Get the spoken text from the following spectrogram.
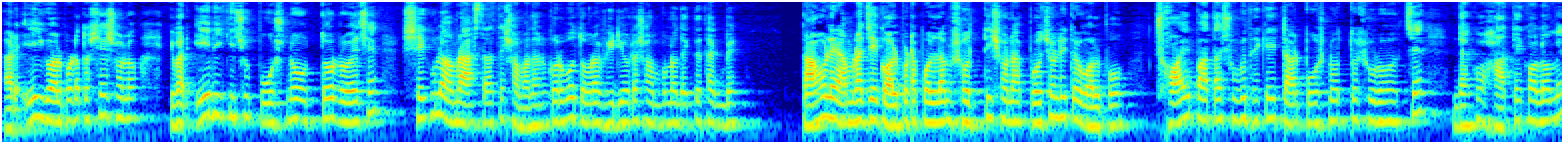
আর এই গল্পটা তো শেষ হলো। এবার এরই কিছু প্রশ্ন উত্তর রয়েছে, সেগুলো আমরা আস্তে আস্তে সমাধান করব। তোমরা ভিডিওটা সম্পূর্ণ দেখতে থাকবে। তাহলে আমরা যে গল্পটা পড়লাম, সত্যি শোনা প্রচলিত গল্প। ছয় পাতা শুরু থেকেই তার প্রশ্নোত্তর শুরু হচ্ছে। দেখো, হাতে কলমে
